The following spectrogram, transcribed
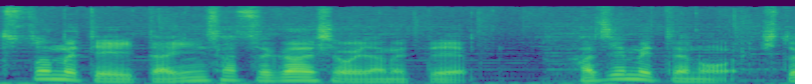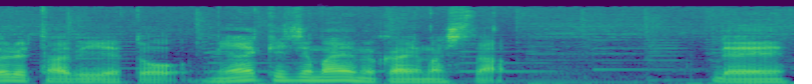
勤めていた印刷会社を辞めて、初めての一人旅へと三宅島へ向かいました。で、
